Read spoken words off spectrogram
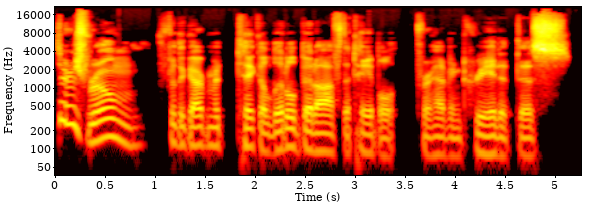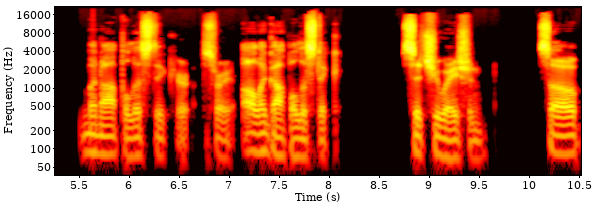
there's room for the government to take a little bit off the table for having created this monopolistic or sorry, oligopolistic situation. So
